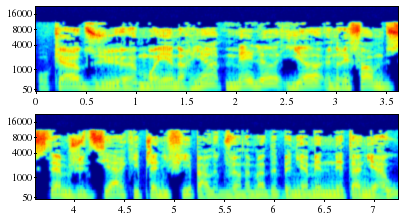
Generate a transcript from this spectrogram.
au cœur du euh, Moyen-Orient, mais là, il y a une réforme du système judiciaire qui est planifiée par le gouvernement de Benjamin Netanyahou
